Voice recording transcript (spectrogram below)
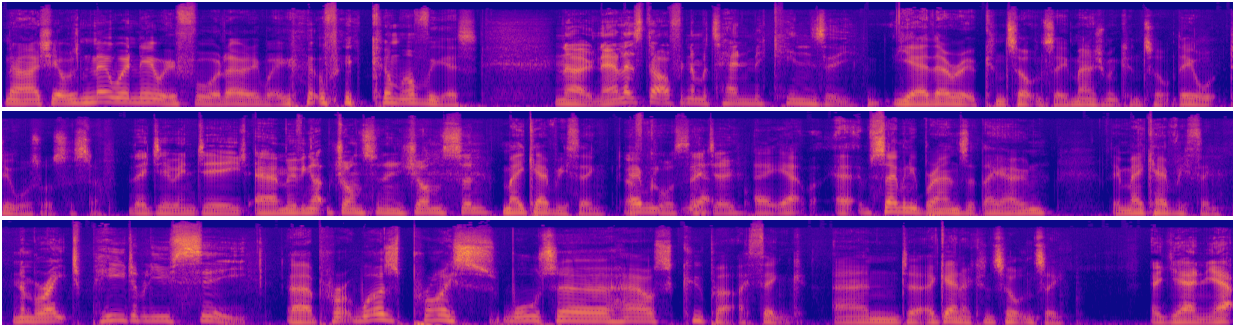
No, actually, I was nowhere near with Ford. Anyway, it'll become obvious. No, now let's start off with number ten, McKinsey. Yeah, they're a consultancy, management consult. They all, do all sorts of stuff. They do indeed. Uh, moving up, Johnson and Johnson. Make everything. Of Every- course they yeah, do. Uh, yeah, uh, so many brands that they own. They make everything. Number eight, PwC. Uh, Pr- was Price Waterhouse Cooper, I think, and uh, again a consultancy. Again, yeah.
